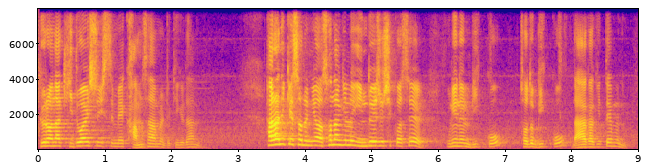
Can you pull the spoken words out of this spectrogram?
그러나 기도할 수 있음에 감사함을 느끼기도 합니다. 하나님께서는요, 선한 길로 인도해 주실 것을 우리는 믿고, 저도 믿고 나아가기 때문입니다.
